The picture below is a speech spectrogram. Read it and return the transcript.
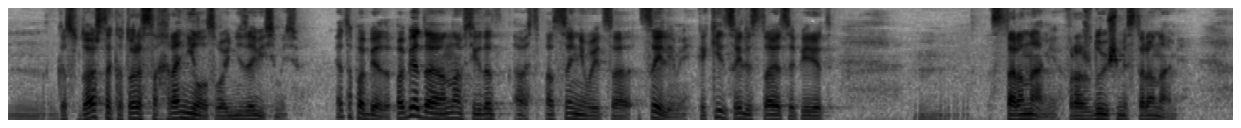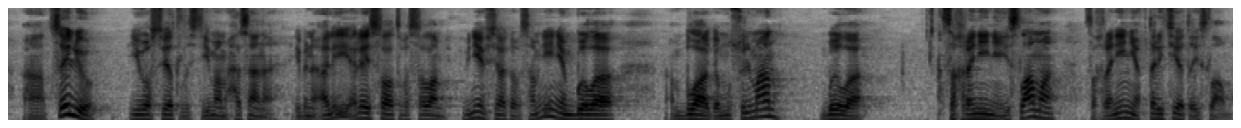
государство, которое сохранило свою независимость. Это победа. Победа, она всегда оценивается целями. Какие цели ставятся перед сторонами, враждующими сторонами. А целью его светлости имам Хасана ибн Али, алейхиссалату вассалам, вне всякого сомнения, было благо мусульман, было сохранение ислама, сохранение авторитета ислама.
